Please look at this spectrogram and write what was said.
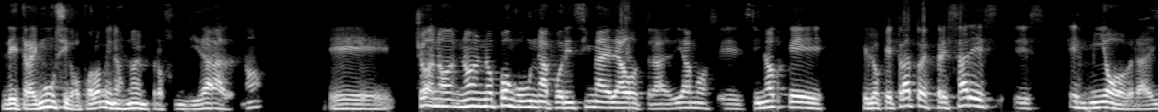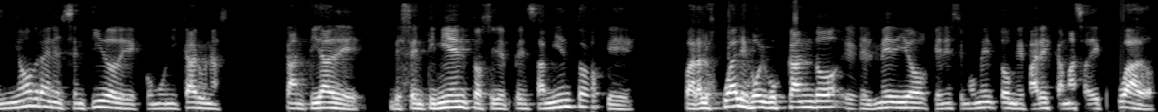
letra y música, o por lo menos no en profundidad, ¿no? Yo no, no, no, pongo una por encima de la otra, digamos, sino que, que, lo que trato de expresar es, es, es, mi obra, y mi obra en el sentido de comunicar una cantidad de, sentimientos y de pensamientos que, para los cuales voy buscando el medio que en ese momento me parezca más adecuado.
